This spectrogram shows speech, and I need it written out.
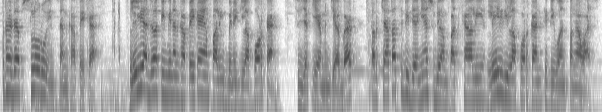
terhadap seluruh insan KPK. Lili adalah pimpinan KPK yang paling banyak dilaporkan. Sejak ia menjabat, tercatat setidaknya sudah empat kali Lili dilaporkan ke Dewan Pengawas.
